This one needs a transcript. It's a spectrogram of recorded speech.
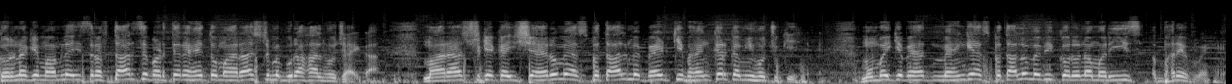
कोरोना के मामले इस रफ्तार से बढ़ते रहे तो महाराष्ट्र में बुरा हाल हो जाएगा। महाराष्ट्र के कई शहरों में अस्पताल में बेड की भयंकर कमी हो चुकी है। मुंबई के बेहद महँगे अस्पतालों में भी कोरोना मरीज़ भरे हुए हैं।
